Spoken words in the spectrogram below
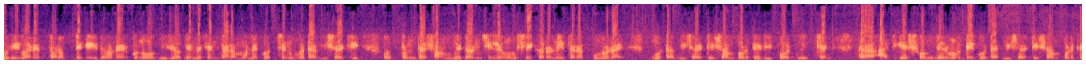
পরিবারের তরফ থেকে এই ধরনের কোনো অভিযোগ এনেছেন, তারা মনে করছেন গোটা বিষয়টি অত্যন্ত সংবেদনশীল এবং সেই কারণেই তারা পুনরায় গোটা বিষয়টি সম্পর্কে রিপোর্ট নিচ্ছেন। আজকে সন্ধ্যের মধ্যেই গোটা বিষয়টি সম্পর্কে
